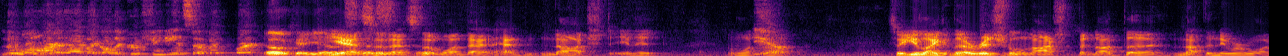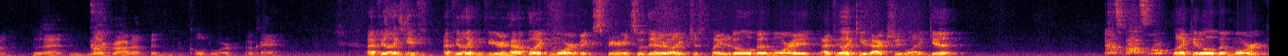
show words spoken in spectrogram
The one where it had like all the graffiti and stuff everywhere. oh, okay, yeah. Yeah, so that's the one that had notched in it and whatnot. Yeah. So you like the original notched, but not the not the newer one that was brought up in Cold War. Okay. I feel like if I feel like if you have like more of experience with it, or like just played it a little bit more, it, I feel like you'd actually like it. That's possible. like it a little bit more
